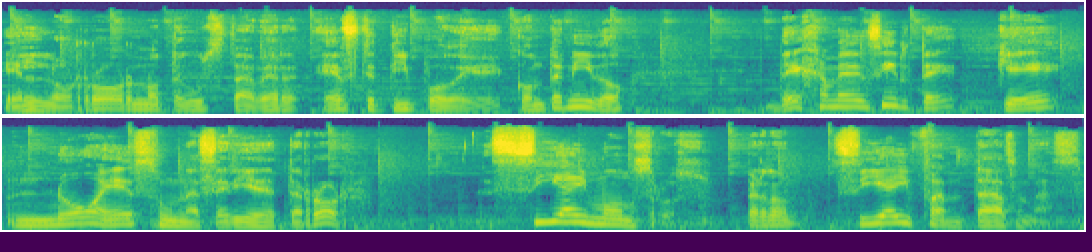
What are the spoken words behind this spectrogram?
el horror, no te gusta ver este tipo de contenido, déjame decirte que no es una serie de terror. Sí hay monstruos, perdón, sí hay fantasmas.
